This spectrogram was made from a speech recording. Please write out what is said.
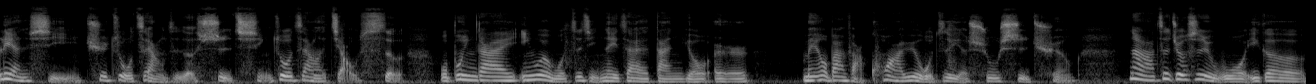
练习去做这样子的事情，做这样的角色。我不应该因为我自己内在的担忧而没有办法跨越我自己的舒适圈。那这就是我一个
